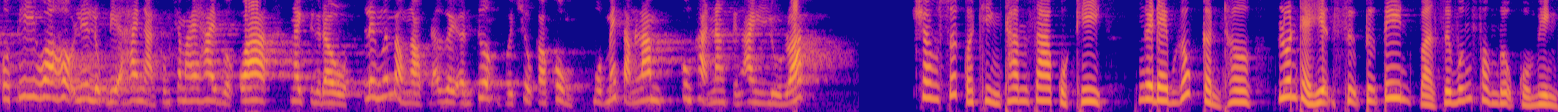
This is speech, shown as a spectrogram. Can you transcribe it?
Cuộc thi Hoa hậu Liên lục địa 2022 vừa qua, ngay từ đầu, Lê Nguyễn Bảo Ngọc đã gây ấn tượng với chiều cao khủng 1m85 cùng khả năng tiếng Anh lưu loát. Trong suốt quá trình tham gia cuộc thi, người đẹp gốc Cần Thơ luôn thể hiện sự tự tin và giữ vững phong độ của mình.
